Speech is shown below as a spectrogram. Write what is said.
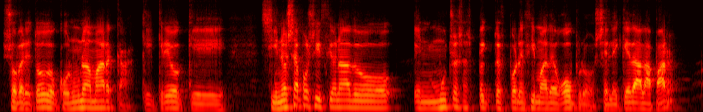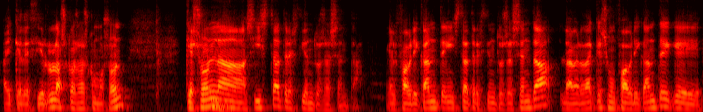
sobre todo con una marca que creo que si no se ha posicionado en muchos aspectos por encima de GoPro, se le queda a la par, hay que decirlo, las cosas como son, que son las Insta360. El fabricante Insta360, la verdad que es un fabricante que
